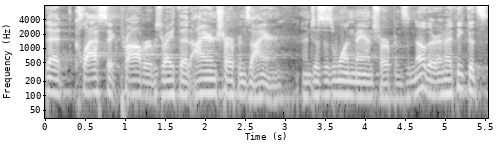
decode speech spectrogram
that classic Proverbs, right? That iron sharpens iron. and just as one man sharpens another. And I think that's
